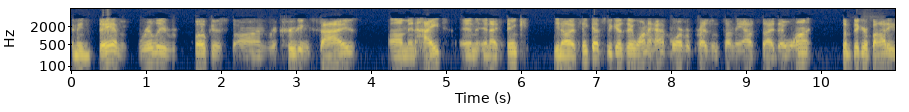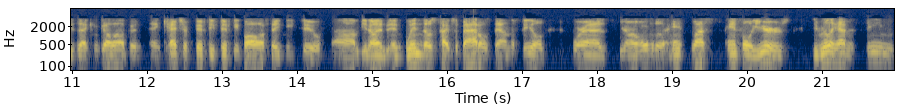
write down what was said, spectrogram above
I mean, they have really focused on recruiting size um, and height, and and I think you know, I think that's because they want to have more of a presence on the outside. They want some bigger bodies that can go up and, and catch a 50-50 ball if they need to, um, you know, and, and win those types of battles down the field. Whereas, you know, over the hand, last handful of years, you really haven't seen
